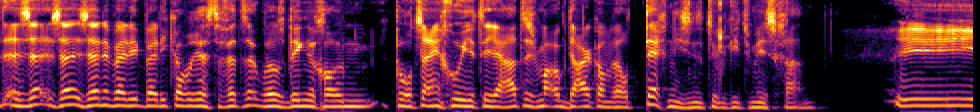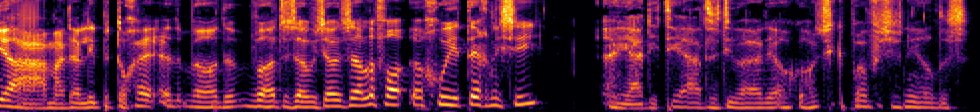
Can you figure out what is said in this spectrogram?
Z- Zijn er bij die, bij die ook wel eens dingen gewoon... Het zijn goede theaters, maar ook daar kan wel technisch natuurlijk iets misgaan. Ja, maar daar liepen toch... eh, We hadden, we hadden sowieso zelf al goede technici. En ja, die theaters die waren ook hartstikke professioneel. Dus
